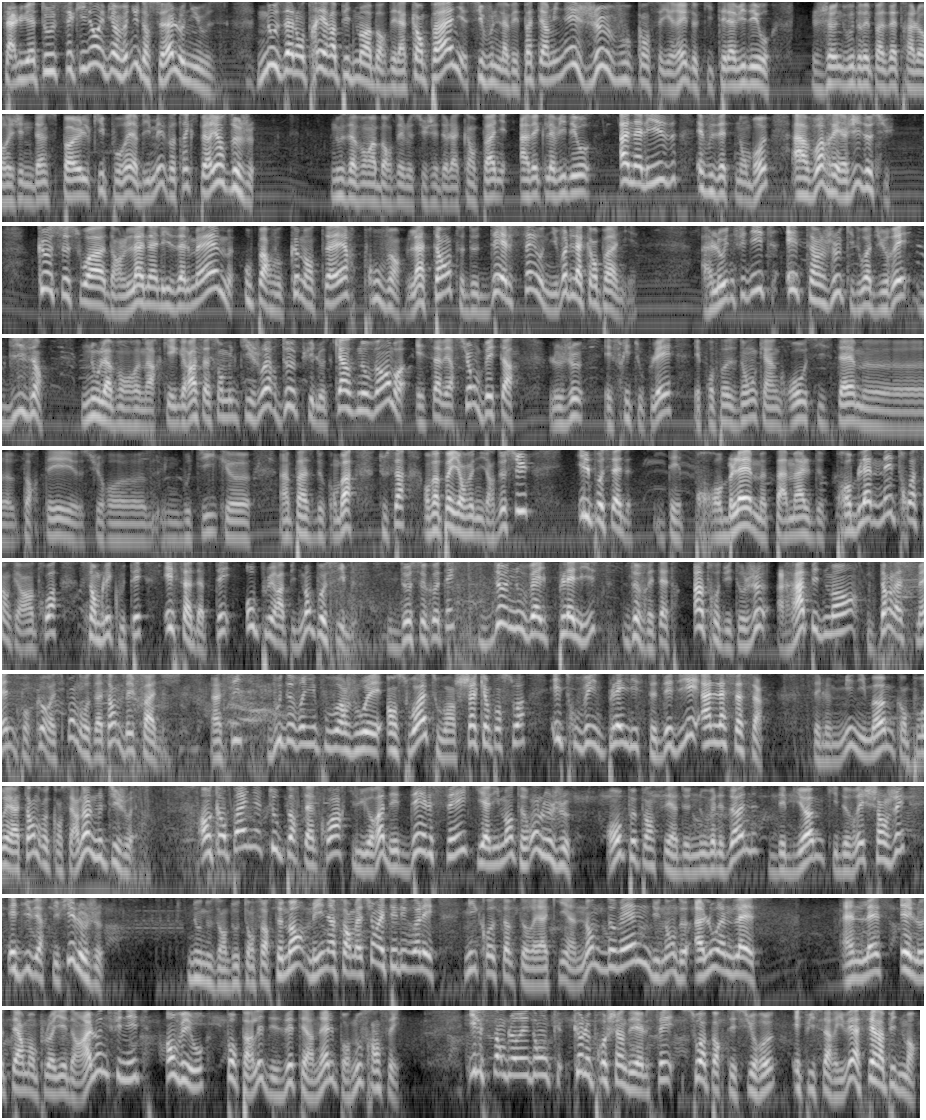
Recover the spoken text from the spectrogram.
Salut à tous, c'est Kino et bienvenue dans ce Halo News. Nous allons très rapidement aborder la campagne, si vous ne l'avez pas terminée, je vous conseillerais de quitter la vidéo. Je ne voudrais pas être à l'origine d'un spoil qui pourrait abîmer votre expérience de jeu. Nous avons abordé le sujet de la campagne avec la vidéo analyse et vous êtes nombreux à avoir réagi dessus. Que ce soit dans l'analyse elle-même ou par vos commentaires prouvant l'attente de DLC au niveau de la campagne. Halo Infinite est un jeu qui doit durer 10 ans. Nous l'avons remarqué grâce à son multijoueur depuis le 15 novembre et sa version bêta. Le jeu est free-to-play et propose donc un gros système euh, porté sur euh, une boutique, euh, un pass de combat, tout ça, on va pas y revenir dessus. Il possède des problèmes, pas mal de problèmes, mais 343 semble écouter et s'adapter au plus rapidement possible. De ce côté, deux nouvelles playlists devraient être introduites au jeu rapidement dans la semaine pour correspondre aux attentes des fans. Ainsi, vous devriez pouvoir jouer en SWAT ou en chacun pour soi et trouver une playlist dédiée à l'assassin. C'est le minimum qu'on pourrait attendre concernant le multijoueur. En campagne, tout porte à croire qu'il y aura des DLC qui alimenteront le jeu. On peut penser à de nouvelles zones, des biomes qui devraient changer et diversifier le jeu. Nous nous en doutons fortement, mais une information a été dévoilée. Microsoft aurait acquis un nom de domaine du nom de Halo Endless. Endless est le terme employé dans Halo Infinite, en VO, pour parler des éternels pour nous français. Il semblerait donc que le prochain DLC soit porté sur eux et puisse arriver assez rapidement.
